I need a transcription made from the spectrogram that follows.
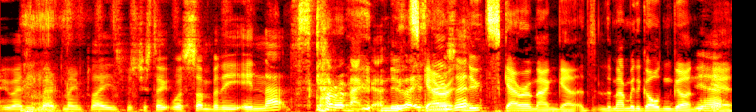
who Eddie Redmayne plays, was just a, was somebody in that. Scaramanga. Newt, Is that? Scar- Newt Scaramanga, the man with the golden gun. Yeah. Yeah,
